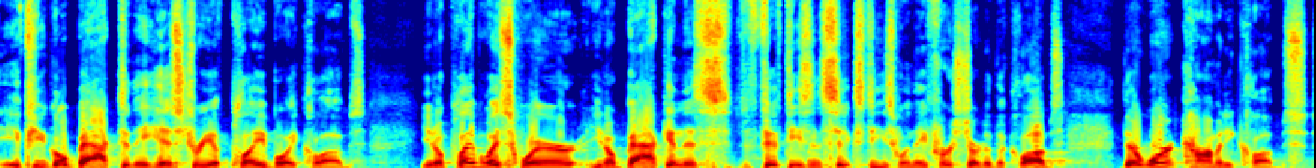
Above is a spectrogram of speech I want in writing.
if you go back to the history of Playboy clubs, you know, Playboy Square, you know, back in the 50s and 60s when they first started the clubs, there weren't comedy clubs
